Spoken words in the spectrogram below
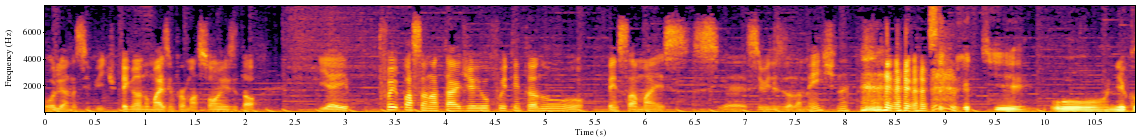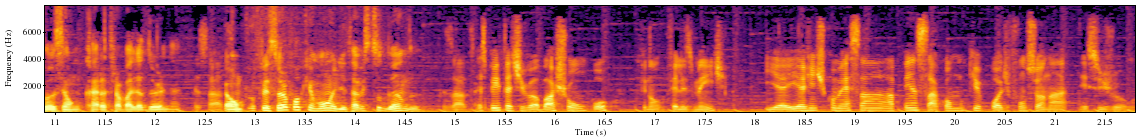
olhando esse vídeo, pegando mais informações e tal. E aí foi passando a tarde e eu fui tentando pensar mais é, civilizadamente, né? você vê que o Nicholas é um cara trabalhador, né? exato, É um professor Pokémon, ele tava estudando. exato. A expectativa baixou um pouco, final, felizmente. E aí a gente começa a pensar como que pode funcionar esse jogo.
